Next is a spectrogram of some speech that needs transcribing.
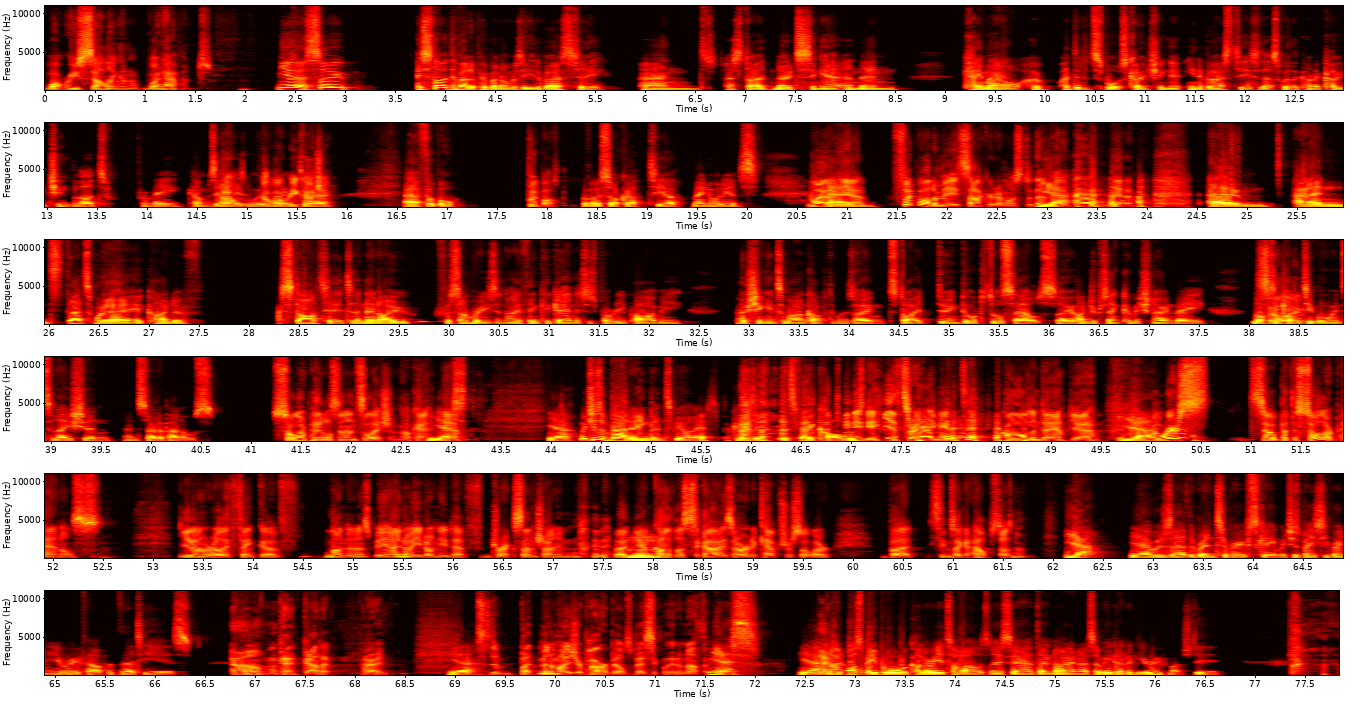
what were you selling, and what happened? Yeah, so it started developing when I was at university, and I started noticing it, and then came out, I, I, did sports coaching at university, so that's where the kind of coaching blood for me comes in. Oh, is always so what were you coaching? Uh, football, football, or soccer to your main audience. Well, um, yeah, football to me, soccer to most of them. Yeah, yeah, um, and that's where it kind of started, and then I, for some reason, I think again, this is probably part of me pushing into my uncomfortable zone. Started doing door to door sales, so 100% commission only loft Selling. and cavity wall insulation and solar panels. Solar panels and insulation. Okay. Yes. Yeah. Yeah, which isn't bad in England to be honest, because it, it's very cold. need, yeah, that's right. You need cold and damp. Yeah. Yeah. But where's so? But the solar panels, you don't really think of London as being. I know you don't need to have direct sunshine, you know, hmm. cloudless skies in order to capture solar, but it seems like it helps, doesn't it? Yeah, yeah. It was uh, the rent a roof scheme, which is basically renting your roof out for thirty years. Oh, okay, got it. All right. Yeah. So, but minimize your power bills basically to nothing. Yes. Yeah. yeah. And I'd ask people, what color are your tiles? And they say, I don't know. And I say, well, you don't look at your roof much, do you?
